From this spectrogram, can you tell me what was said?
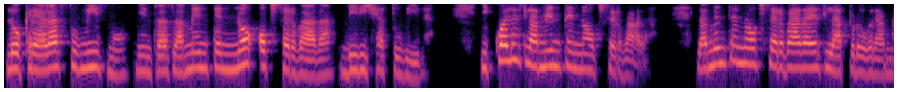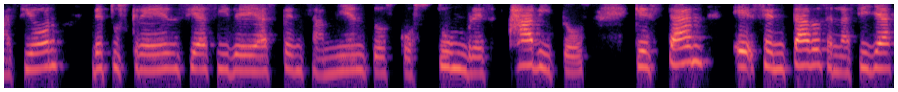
lo crearás tú mismo mientras la mente no observada dirija tu vida. ¿Y cuál es la mente no observada? La mente no observada es la programación de tus creencias, ideas, pensamientos, costumbres, hábitos que están eh, sentados en la silla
